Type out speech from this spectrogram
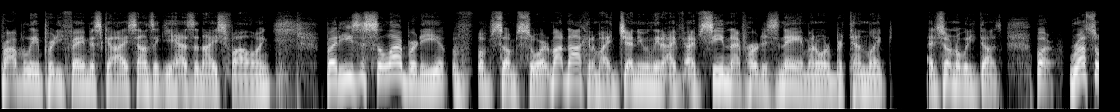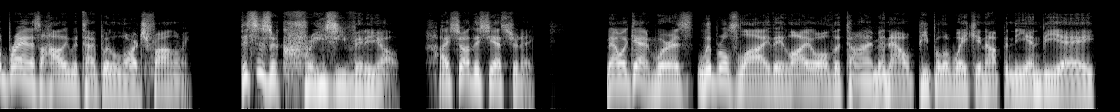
probably a pretty famous guy. Sounds like he has a nice following, but he's a celebrity of, of some sort. I'm not knocking him. I genuinely, I've I've seen and I've heard his name. I don't want to pretend like I just don't know what he does. But Russell Brand is a Hollywood type with a large following. This is a crazy video. I saw this yesterday. Now, again, whereas liberals lie, they lie all the time. And now people are waking up in the NBA.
